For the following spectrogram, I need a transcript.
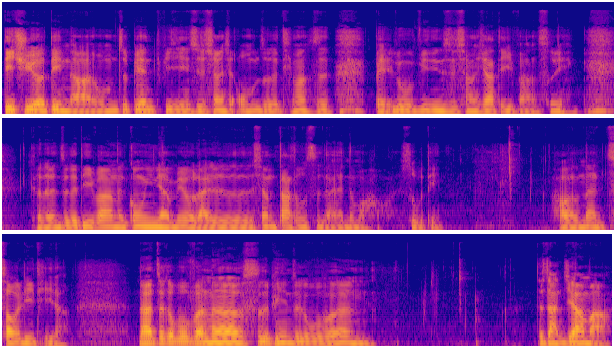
地区而定啊，我们这边毕竟是乡下，我们这个地方是北路，毕竟是乡下地方，所以可能这个地方的供应量没有来的像大都市来那么好，说不定。好，那稍微离题了。那这个部分呢，食品这个部分的涨价嘛，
